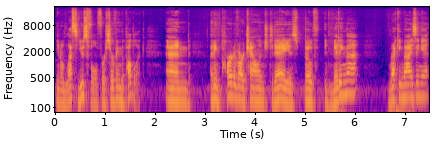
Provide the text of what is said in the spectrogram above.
you know, less useful for serving the public. And I think part of our challenge today is both admitting that, recognizing it,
